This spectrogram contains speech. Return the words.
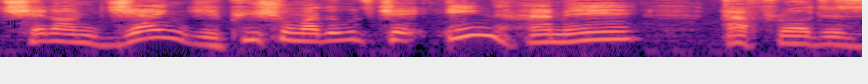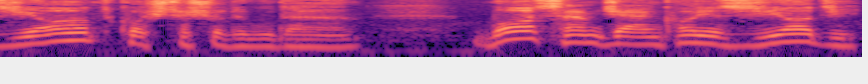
چنان جنگی پیش اومده بود که این همه افراد زیاد کشته شده بودند باز هم جنگ های زیادی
